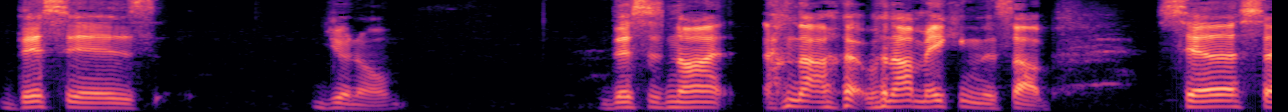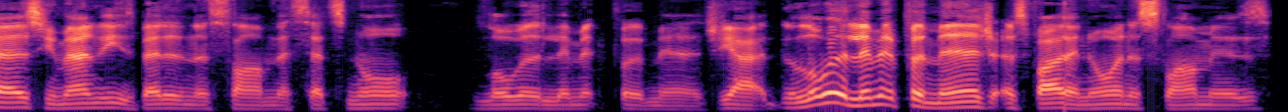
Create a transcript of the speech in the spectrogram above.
this is, you know, this is not, not we're not making this up. Sarah says humanity is better than Islam that sets no lower limit for the marriage. Yeah, the lower limit for marriage, as far as I know in Islam, is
